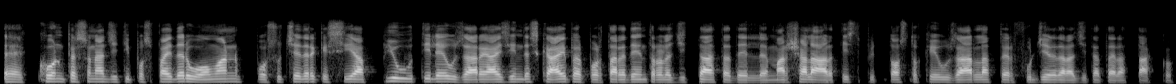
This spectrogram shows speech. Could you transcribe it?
eh, con personaggi tipo Spider-Woman può succedere che sia più utile usare Eyes in the Sky per portare dentro la gittata del martial artist piuttosto che usarla per fuggire dalla gittata dell'attacco.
